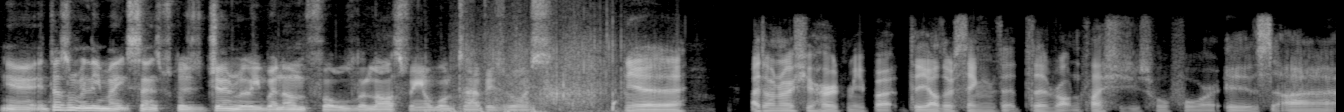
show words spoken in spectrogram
Yeah, it doesn't really make sense because generally when I'm full, the last thing I want to have is rice. Yeah. I don't know if you heard me, but the other thing that the rotten flesh is useful for is uh,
